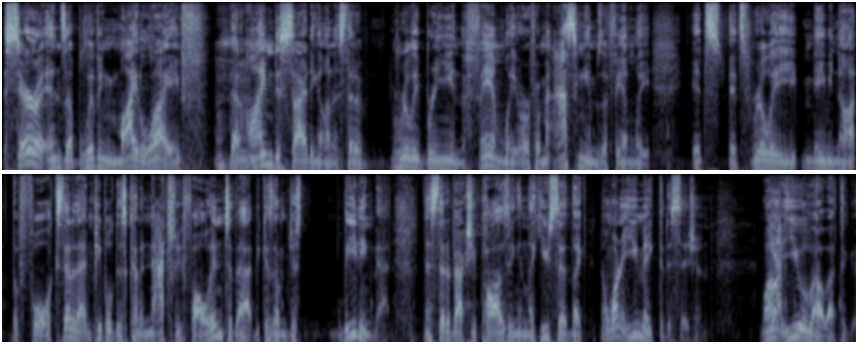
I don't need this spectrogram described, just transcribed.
Sarah ends up living my life that mm-hmm. I'm deciding on instead of really bringing in the family. Or if I'm asking him as a family, it's it's really maybe not the full extent of that, and people just kind of naturally fall into that because I'm just leading that instead of actually pausing and like you said, like no, why don't you make the decision? Why don't you allow that to go?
